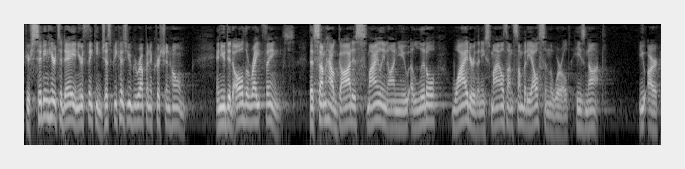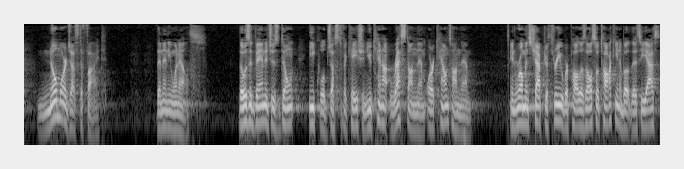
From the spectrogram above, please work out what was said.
If you're sitting here today and you're thinking just because you grew up in a Christian home, and you did all the right things, that somehow God is smiling on you a little wider than he smiles on somebody else in the world. He's not. You are no more justified than anyone else. Those advantages don't equal justification. You cannot rest on them or count on them. In Romans chapter 3, where Paul is also talking about this, he asks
